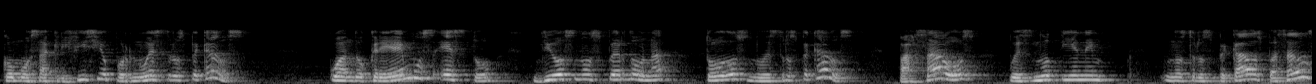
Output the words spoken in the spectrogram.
como sacrificio por nuestros pecados. Cuando creemos esto, Dios nos perdona todos nuestros pecados. Pasados, pues no tienen nuestros pecados pasados.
